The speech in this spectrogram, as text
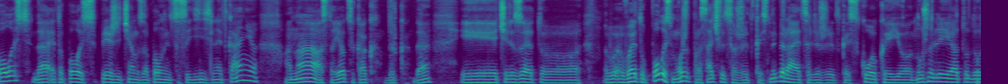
полость, да, эта полость, прежде чем заполнится соединительной тканью, она остается как дырка, да, и через эту, в, в эту полость может просачиваться жидкость, набирается ли жидкость, сколько ее, нужно ли ее оттуда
